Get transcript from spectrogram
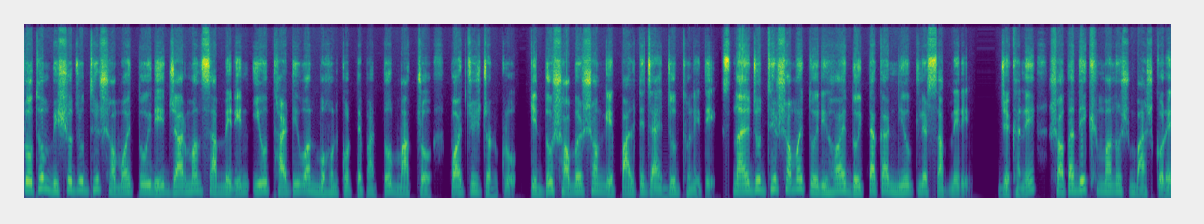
প্রথম বিশ্বযুদ্ধের সময় তৈরি German submarine U thirty one বহন করতে পারত মাত্র ৩৫ জন ক্রু। কিন্তু সময়ের সঙ্গে পাল্টে যায় যুদ্ধনীতি। স্নায়ুযুদ্ধের সময় তৈরি হয় দৈত্যাকার নিউক্লিয়ার সাবমেরিন। যেখানে শতাধিক মানুষ বাস করে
